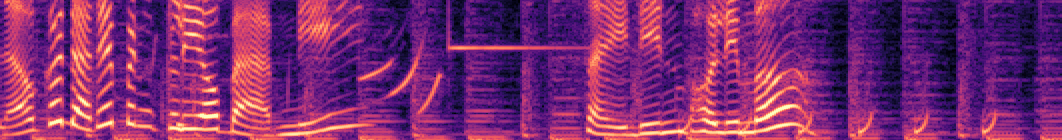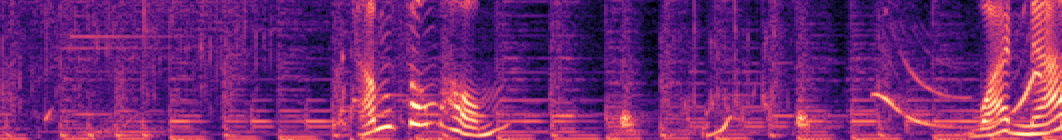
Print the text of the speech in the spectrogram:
แล้วก็ดัดให้เป็นเกลียวแบบนี้ ใส่ดินโพลิเมอร์ทำทรงผม วาดหน้า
